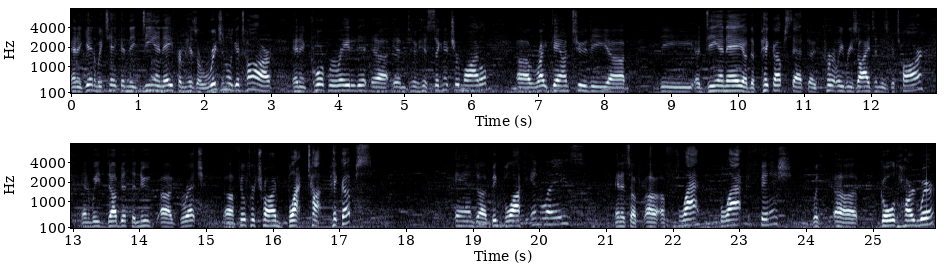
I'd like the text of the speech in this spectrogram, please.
And again, we've taken the DNA from his original guitar and incorporated it uh, into his signature model, uh, right down to the uh, the uh, DNA of the pickups that currently resides in his guitar. And we dubbed it the new Gretsch Filtertron Black Top pickups and uh, big block inlays, and it's a, a, flat black finish with uh, gold hardware.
